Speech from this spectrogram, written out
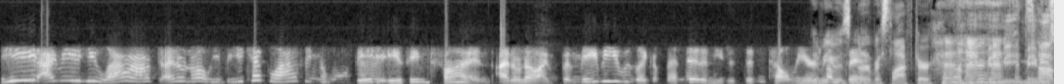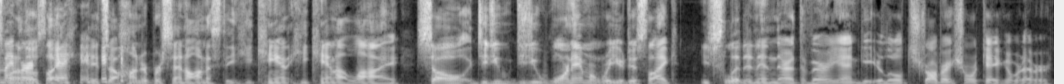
He, I mean, he laughed. I don't know. He he kept laughing the whole day. He seemed fine. I don't know. I, but maybe he was like offended and he just didn't tell me or Maybe it something. was nervous laughter. I mean, maybe It's maybe not it's my one of those like it's a hundred percent honesty. He can't he cannot lie. So did you did you warn him or were you just like you slid it in there at the very end, get your little strawberry shortcake or whatever?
